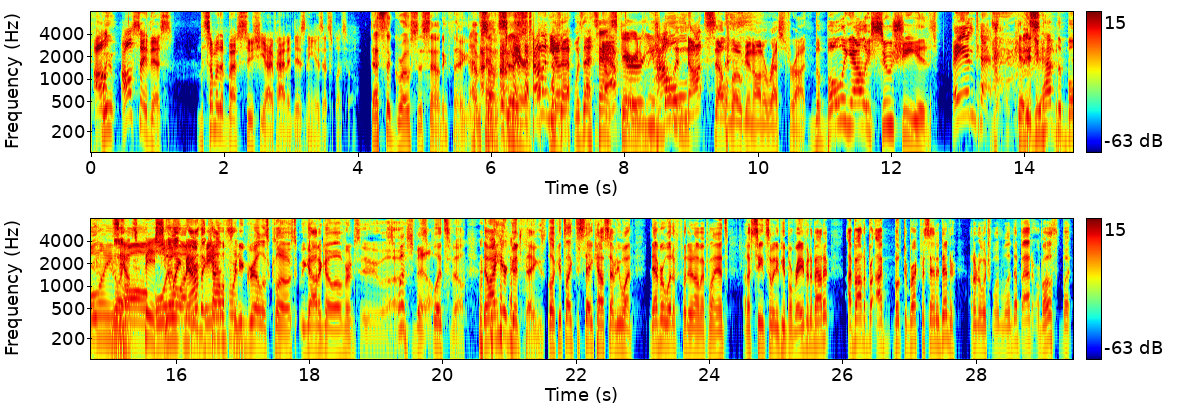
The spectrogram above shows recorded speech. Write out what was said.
I'll, I'll say this: some of the best sushi I've had at Disney is at Splitsville. That's the grossest sounding thing. That I'm so sounds just- scary. Just telling you. was that was that, That sounds after scary to me. you How to not sell Logan on a restaurant? The bowling alley sushi is Fantastic. Did you have the bowling You're like- ball It's fishy. oil You're like on now your that hands California and- Grill is closed, we got to go over to uh, Splitsville. Splitsville. No, I hear good things. Look, it's like the Steakhouse 71. Never would have put it on my plans, but I've seen so many people raving about it. I bought a, I booked a breakfast and a dinner. I don't know which one we'll end up at or both, but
